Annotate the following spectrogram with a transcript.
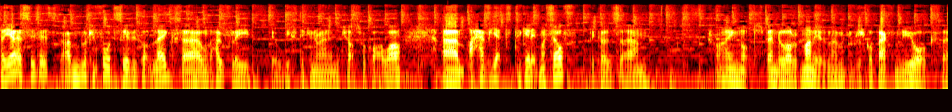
so yeah, it's, it's, I'm looking forward to see if it's got legs. Uh, hopefully, it will be sticking around in the charts for quite a while. Um, I have yet to get it myself because um, I'm trying not to spend a lot of money at the moment. I've just got back from New York, so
